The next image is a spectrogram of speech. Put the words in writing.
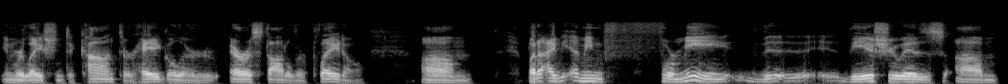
in relation to Kant or Hegel or Aristotle or Plato. Um, but I, I mean, for me, the the issue is. Um,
